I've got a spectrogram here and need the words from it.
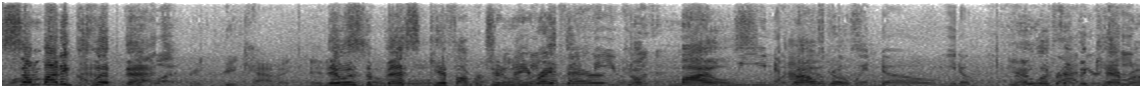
Somebody clip that. Wreak, havoc. It was the best cool. GIF opportunity right there. you can Miles. lean Miles out goes. the window, you know, And looks at the camera.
